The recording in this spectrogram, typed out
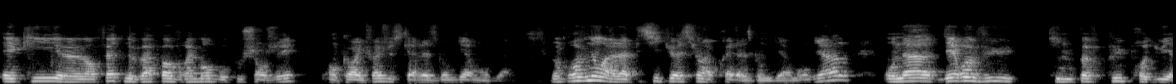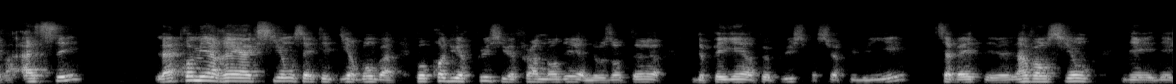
et qui, euh, en fait, ne va pas vraiment beaucoup changer, encore une fois, jusqu'à la Seconde Guerre mondiale. Donc revenons à la situation après la Seconde Guerre mondiale. On a des revues qui ne peuvent plus produire assez. La première réaction, ça a été de dire, bon, bah, pour produire plus, il va falloir demander à nos auteurs de payer un peu plus pour se faire publier ça va être euh, l'invention des,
